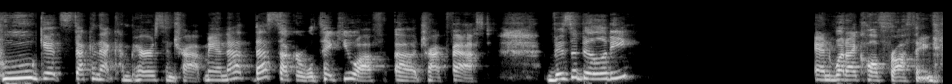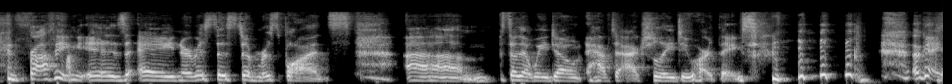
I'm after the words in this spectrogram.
Who gets stuck in that comparison trap? Man, that, that sucker will take you off uh, track fast. Visibility, and what I call frothing. And frothing is a nervous system response um, so that we don't have to actually do hard things. okay,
